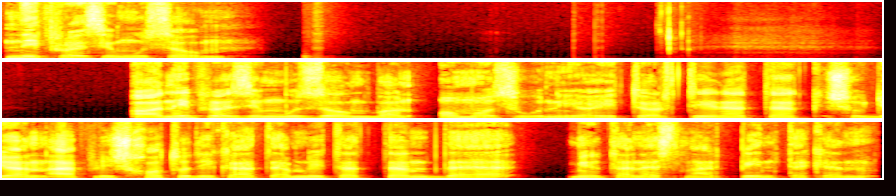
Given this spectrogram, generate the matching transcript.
Néprajzi Múzeum. A Néprajzi Múzeumban amazóniai történetek, és ugyan április 6-át említettem, de miután ezt már pénteken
